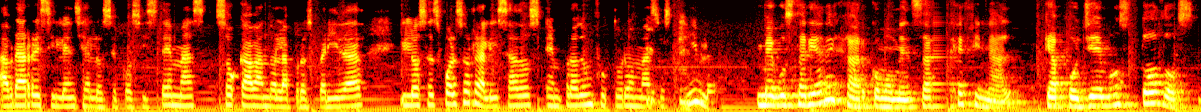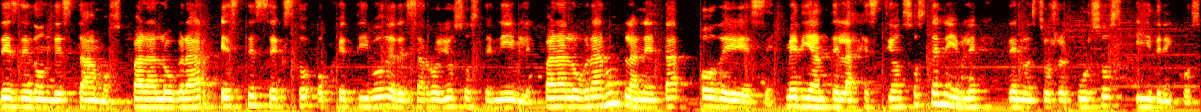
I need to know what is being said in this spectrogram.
habrá resiliencia a los ecosistemas, socavando la prosperidad y los esfuerzos realizados en pro de un futuro más sostenible. Me gustaría dejar como mensaje final que apoyemos todos desde donde estamos para lograr este sexto objetivo de desarrollo sostenible, para lograr un planeta ODS mediante la gestión sostenible de nuestros recursos hídricos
